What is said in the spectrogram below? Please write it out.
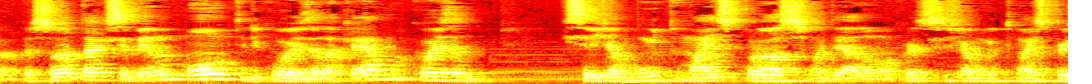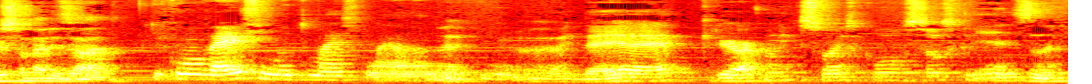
A pessoa está recebendo um monte de coisa, ela quer uma coisa que seja muito mais próxima dela, uma coisa que seja muito mais personalizada. Que converse muito mais com ela, né? É, a ideia é criar conexões com os seus clientes, né?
